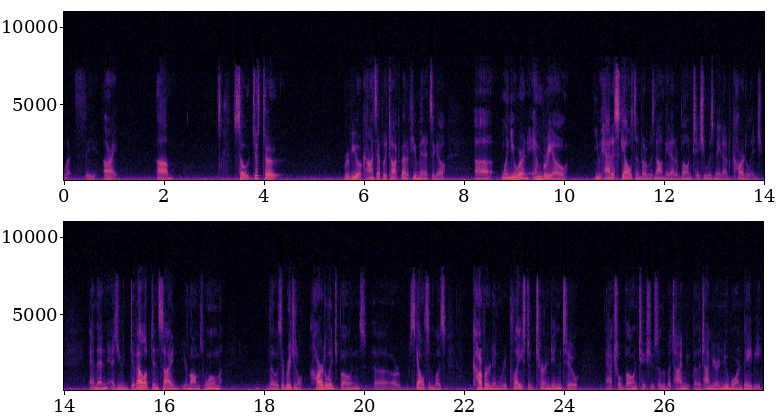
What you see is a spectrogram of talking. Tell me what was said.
let's see. All right. Um, so just to review a concept we talked about a few minutes ago, uh, when you were an embryo, you had a skeleton, but it was not made out of bone tissue. It was made out of cartilage. And then as you developed inside your mom's womb, those original cartilage bones uh, or skeleton was covered and replaced and turned into actual bone tissue. So by the time, by the time you're a newborn baby,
